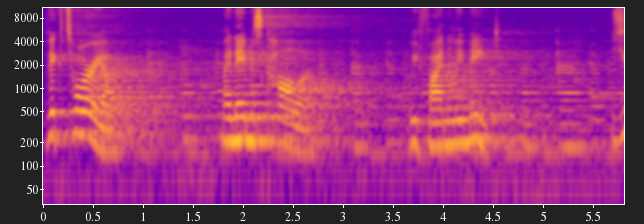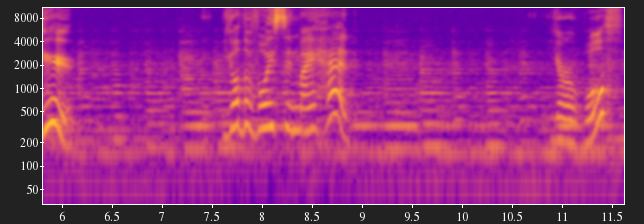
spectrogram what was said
Victoria, my name is Carla. We finally meet. You. You're the voice in my head. You're a wolf?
